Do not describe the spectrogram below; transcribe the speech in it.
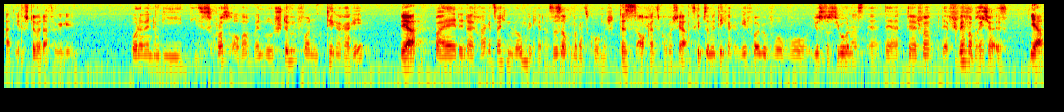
hat ihre Stimme dafür gegeben. Oder wenn du die, dieses Crossover, wenn du Stimmen von TKKG Ja, bei den drei Fragezeichen oder umgekehrt hast, das ist auch immer ganz komisch. das ist auch ganz komisch, ja. Es gibt so eine TKKG-Folge, wo, wo Justus Jonas der, der, der, der Schwerverbrecher ist. Ja,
